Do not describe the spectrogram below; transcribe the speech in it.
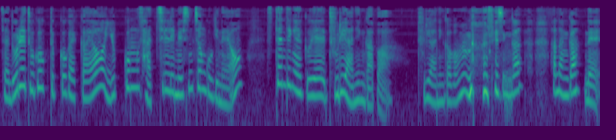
자, 노래 두 곡 듣고 갈까요? 6047님의 신청곡이네요. 스탠딩 에그의 둘이 아닌가 봐. 둘이 아닌가 보면 셋인가? 하나인가? 네.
